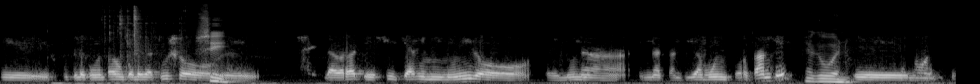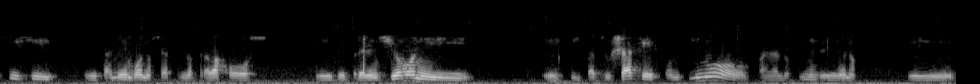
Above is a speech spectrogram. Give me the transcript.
eh, le comentaba a un colega tuyo, sí. Eh, la verdad que sí que ha disminuido en una, una cantidad muy importante. qué bueno. Eh, sí, sí, eh, también bueno se hacen los trabajos eh, de prevención y, este, y patrullaje continuo para los fines de bueno de,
